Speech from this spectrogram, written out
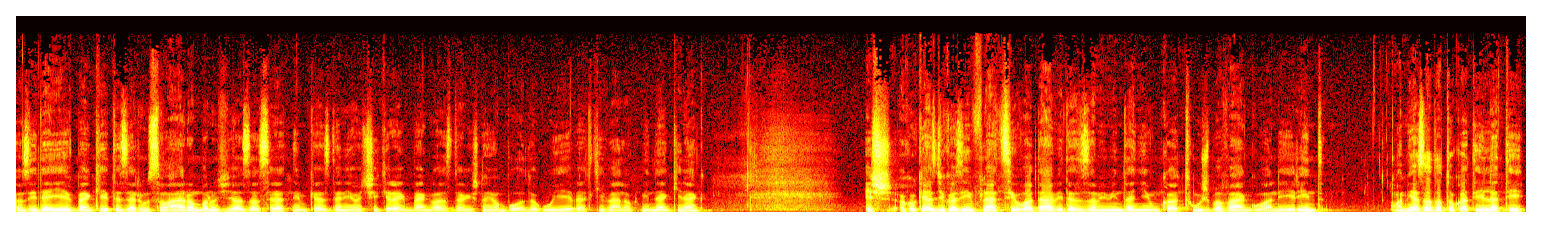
az idei évben, 2023-ban, úgyhogy azzal szeretném kezdeni, hogy sikerekben gazdag és nagyon boldog új évet kívánok mindenkinek. És akkor kezdjük az inflációval, Dávid, ez az, ami mindannyiunkat húsba vágóan érint. Ami az adatokat illeti,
